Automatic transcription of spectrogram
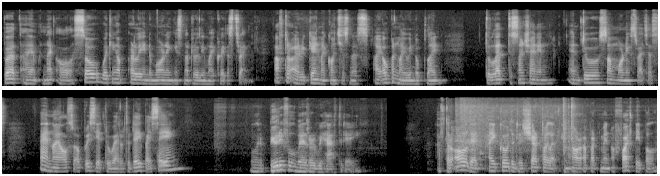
but I am a night owl, so waking up early in the morning is not really my greatest strength. After I regain my consciousness, I open my window blind to let the sunshine in and do some morning stretches. And I also appreciate the weather today by saying, What a beautiful weather we have today. After all that, I go to the shared toilet in our apartment of 5 people,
